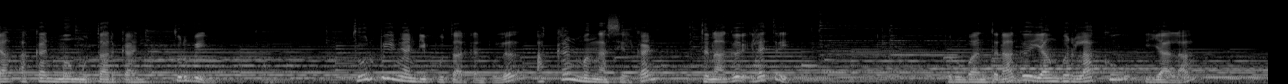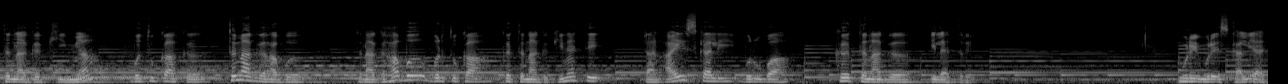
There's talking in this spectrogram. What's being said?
yang akan memutarkan turbin. turbin yang diputarkan pula akan menghasilkan tenaga elektrik. Perubahan tenaga yang berlaku ialah tenaga kimia bertukar ke tenaga haba, tenaga haba bertukar ke tenaga kinetik dan air sekali berubah ke tenaga elektrik. Murid-murid sekalian,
